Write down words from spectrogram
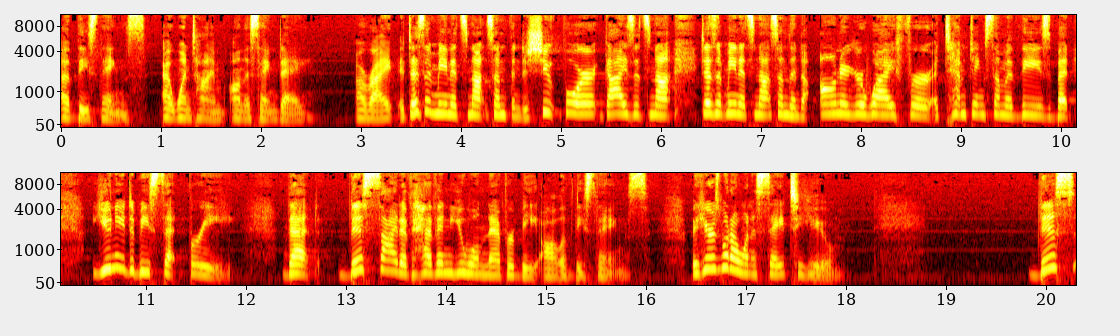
of these things at one time on the same day. All right? It doesn't mean it's not something to shoot for. Guys, it's not doesn't mean it's not something to honor your wife for attempting some of these, but you need to be set free that this side of heaven you will never be all of these things. But here's what I want to say to you. This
